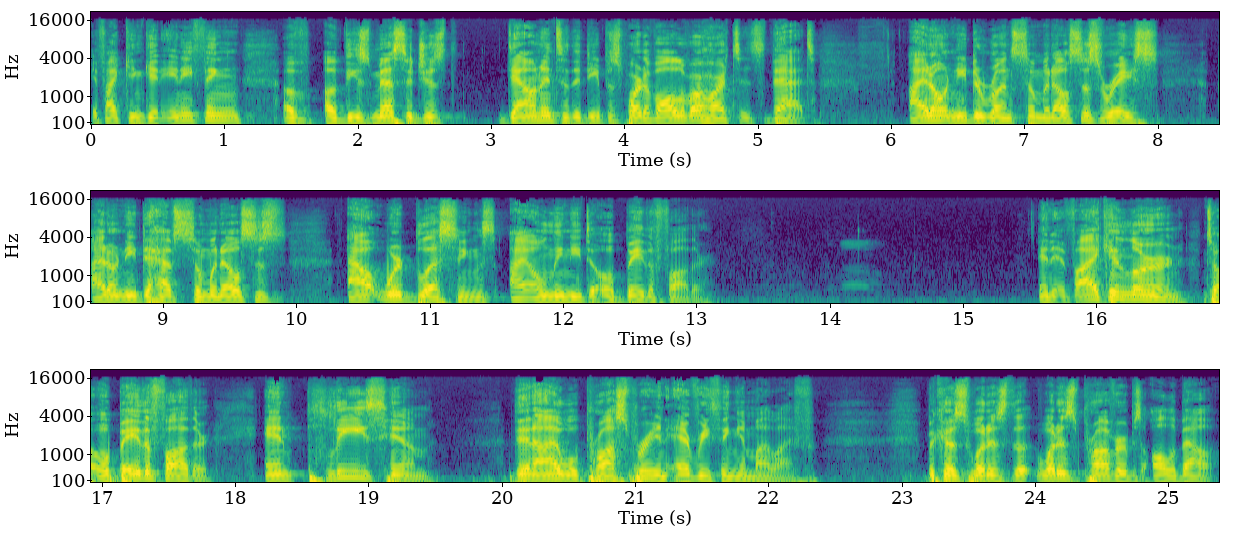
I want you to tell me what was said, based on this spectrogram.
if I can get anything of, of these messages down into the deepest part of all of our hearts, it's that. I don't need to run someone else's race. I don't need to have someone else's outward blessings. I only need to obey the Father. And if I can learn to obey the Father and please Him, then I will prosper in everything in my life. Because what is, the, what is Proverbs all about?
